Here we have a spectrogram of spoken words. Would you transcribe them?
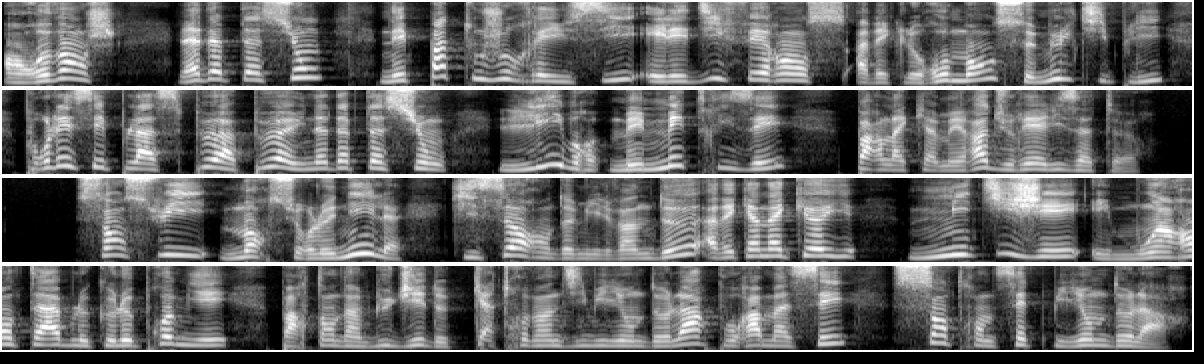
En revanche, l'adaptation n'est pas toujours réussie et les différences avec le roman se multiplient pour laisser place peu à peu à une adaptation libre mais maîtrisée par la caméra du réalisateur. S'ensuit Mort sur le Nil, qui sort en 2022 avec un accueil mitigé et moins rentable que le premier, partant d'un budget de 90 millions de dollars pour ramasser 137 millions de dollars.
